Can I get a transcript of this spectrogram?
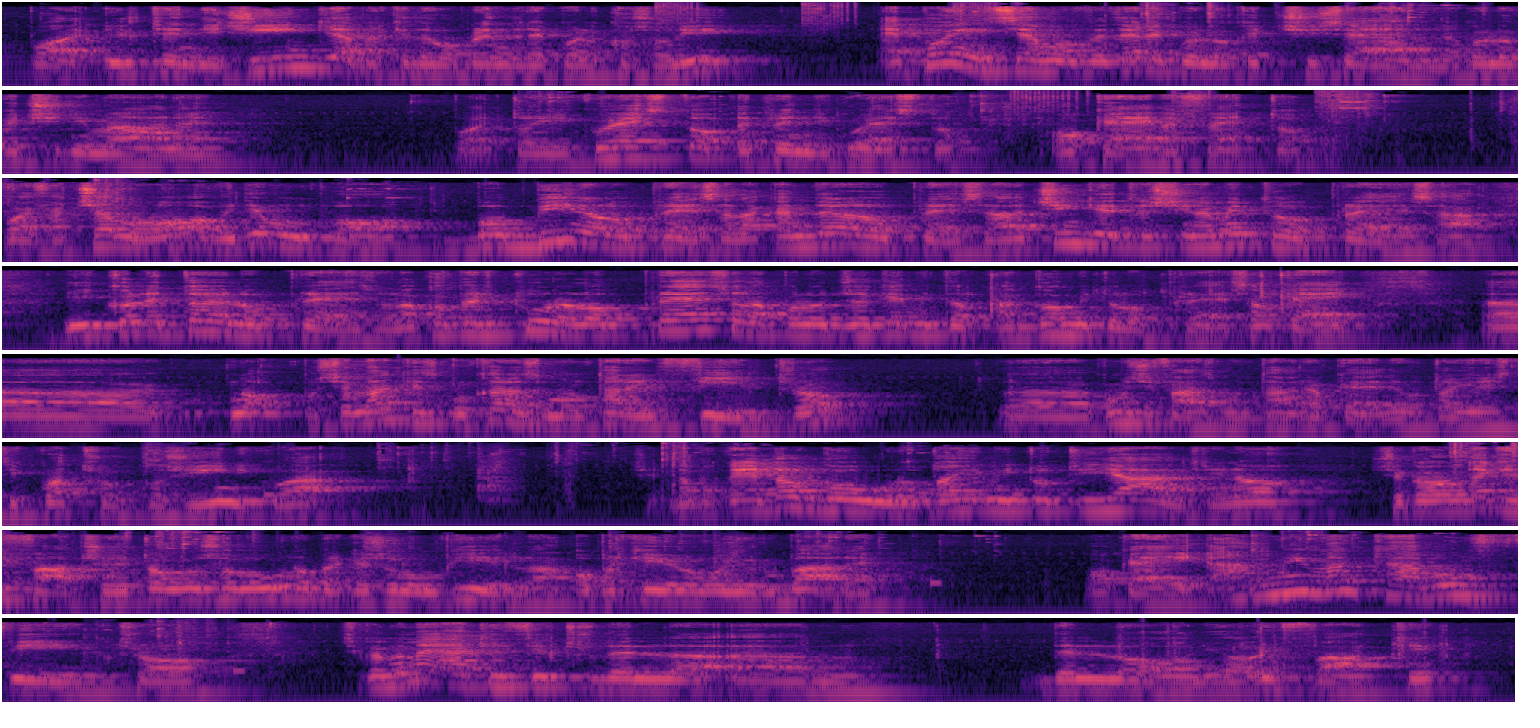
Poi il tendicinghia perché devo prendere quel coso lì. E poi iniziamo a vedere quello che ci serve, quello che ci rimane. Poi togli questo e prendi questo. Ok, perfetto. Poi facciamo, oh, vediamo un po'. Bobina l'ho presa, la candela l'ho presa, la cinghia di trascinamento l'ho presa, il collettore l'ho preso, la copertura l'ho preso, l'apologgia a gomito l'ho presa. Ok. Uh, no, possiamo anche ancora smontare il filtro. Uh, come si fa a smontare? Ok, devo togliere questi quattro cosini qua. Cioè, dopo che ne tolgo uno, toglimi tutti gli altri, no? Secondo te che faccio? Ne tolgo solo uno perché sono un pirla o perché io lo voglio rubare? Ok, ah, mi mancava un filtro. Secondo me anche il filtro del... Um, dell'olio infatti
